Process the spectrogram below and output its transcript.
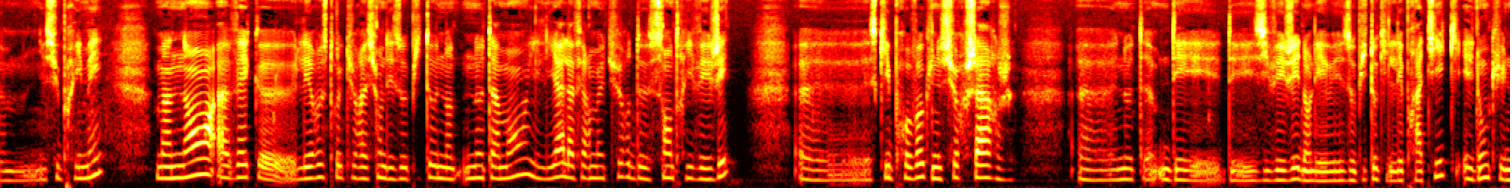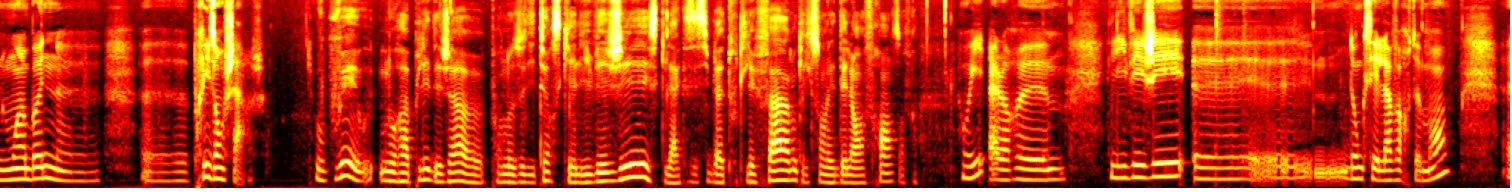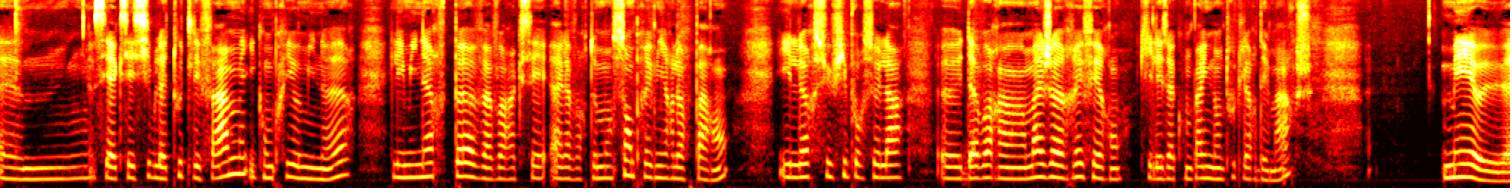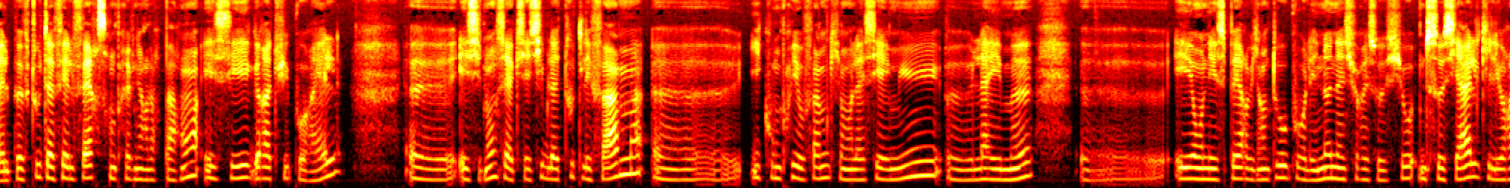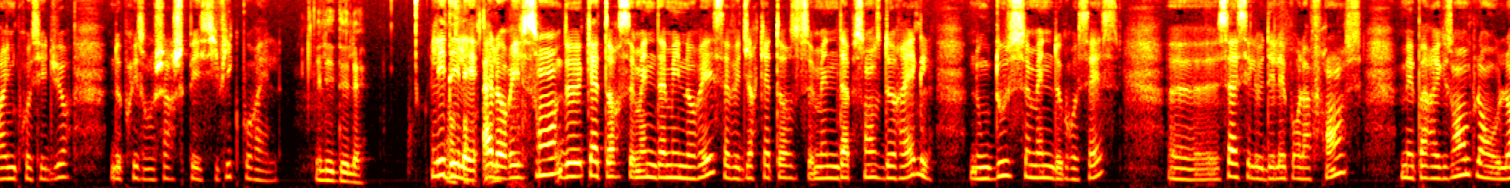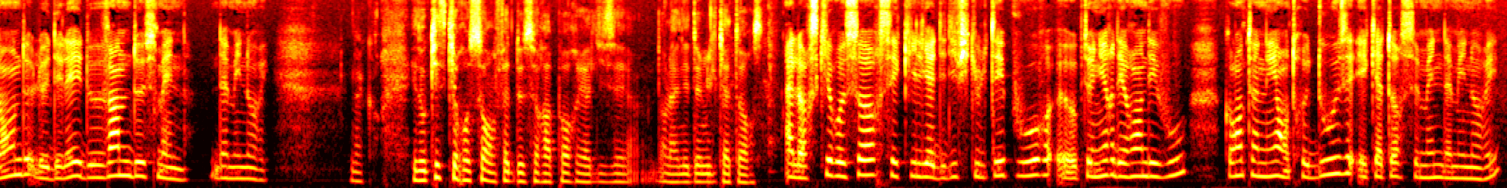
supprimé. Maintenant, avec les restructurations des hôpitaux no- notamment, il y a la fermeture de centres IVG, ce qui provoque une surcharge euh, des, des IVG dans les hôpitaux qui les pratiquent et donc une moins bonne euh, euh, prise en charge. Vous pouvez nous rappeler déjà euh, pour nos auditeurs ce qu'est l'IVG, est-ce qu'il est accessible à toutes les femmes, quels sont les délais en France, enfin Oui, alors euh, l'IVG, euh, donc c'est l'avortement. Euh, c'est accessible à toutes les femmes, y compris aux mineurs. Les mineurs peuvent avoir accès à l'avortement sans prévenir leurs parents. Il leur suffit pour cela d'avoir un majeur référent qui les accompagne dans toutes leurs démarches. Mais elles peuvent tout à fait le faire sans prévenir leurs parents et c'est gratuit pour elles. Euh, et sinon, c'est accessible à toutes les femmes, euh, y compris aux femmes qui ont la CMU, euh, l'AME, et on espère bientôt pour les non assurés sociaux, sociales qu'il y aura une procédure de prise en charge spécifique pour elles. Et les délais? Les délais. Alors, ils sont de 14 semaines d'aménorrhée, ça veut dire 14 semaines d'absence de règles, donc 12 semaines de grossesse. ça, c'est le délai pour la France. Mais par exemple, en Hollande, le délai est de 22 semaines d'aménorrhée. D'accord. Et donc, qu'est-ce qui ressort en fait de ce rapport réalisé euh, dans l'année 2014 Alors, ce qui ressort, c'est qu'il y a des difficultés pour euh, obtenir des rendez-vous quand on est entre 12 et 14 semaines d'aménorrhée.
